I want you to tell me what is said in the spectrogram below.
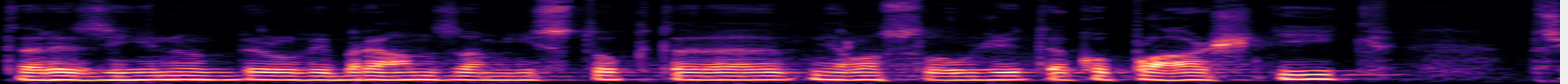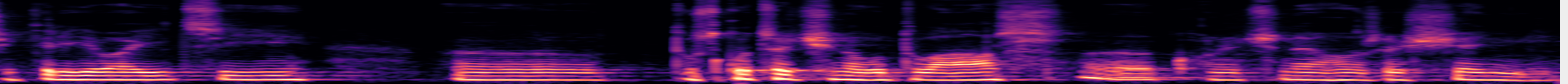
Terezín byl vybrán za místo, které mělo sloužit jako pláštík přikrývající eh, tu skutečnou tvář eh, konečného řešení.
